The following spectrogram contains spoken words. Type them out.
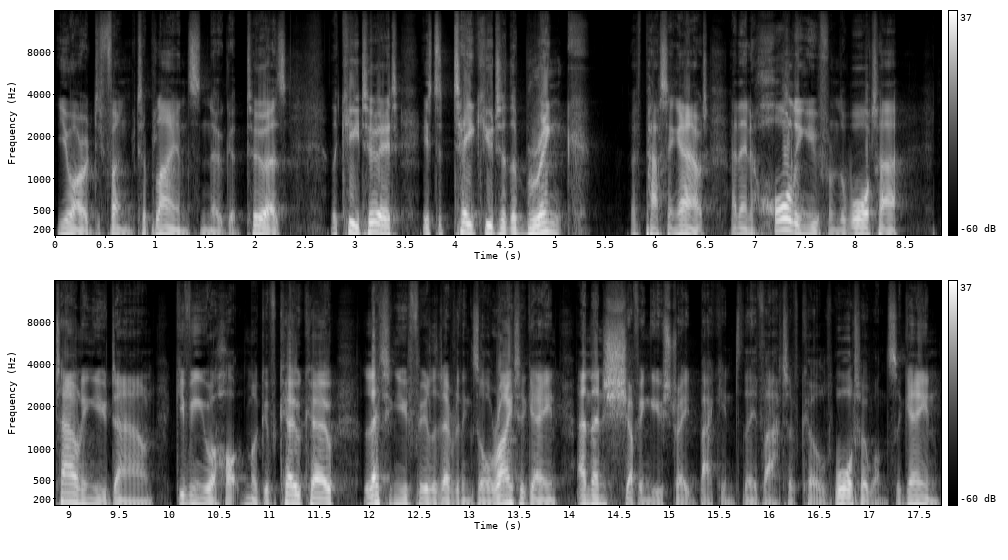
you are a defunct appliance and no good to us. The key to it is to take you to the brink of passing out and then hauling you from the water, toweling you down, giving you a hot mug of cocoa, letting you feel that everything's all right again, and then shoving you straight back into the vat of cold water once again.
